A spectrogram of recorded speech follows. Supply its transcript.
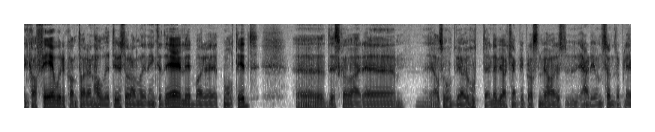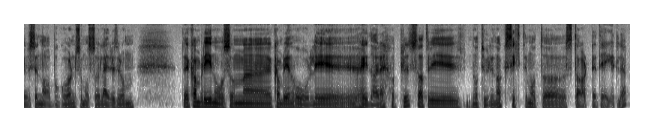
en kafé hvor du kan ta deg en halvliter hvis du har anledning til det, eller bare et måltid. Uh, det skal være altså Vi har jo hotellet, vi har campingplassen, vi har er en Søndre Opplevelse, nabogården, som også leier ut rom. Det kan bli noe som uh, kan bli en årlig høydare. Og pluss at vi naturlig nok sikter mot å starte et eget løp,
